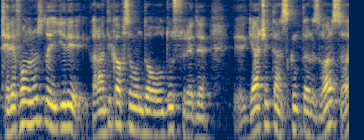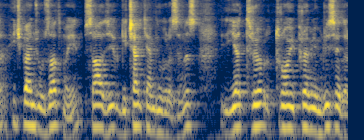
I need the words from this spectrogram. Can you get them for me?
Telefonunuzla ilgili garanti kapsamında olduğu sürede gerçekten sıkıntılarınız varsa hiç bence uzatmayın. Sadece geçerken bir uğrasanız ya Tro- Troy Premium Reseller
